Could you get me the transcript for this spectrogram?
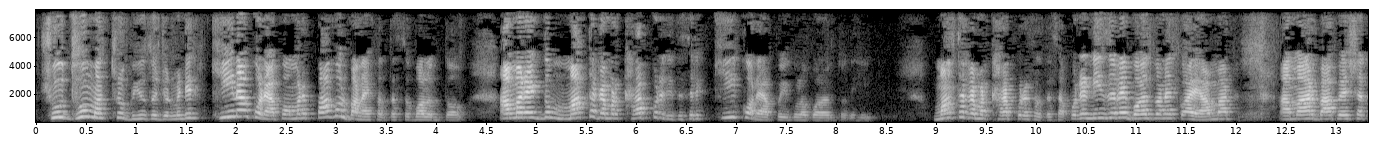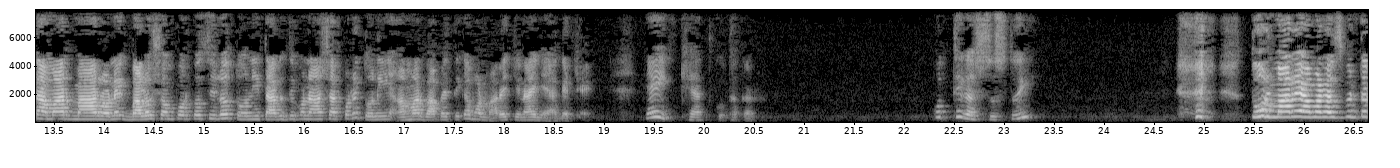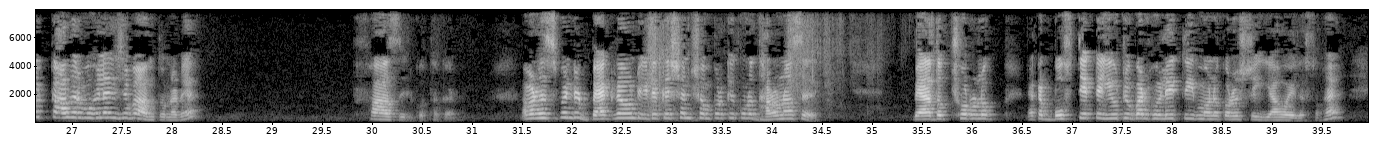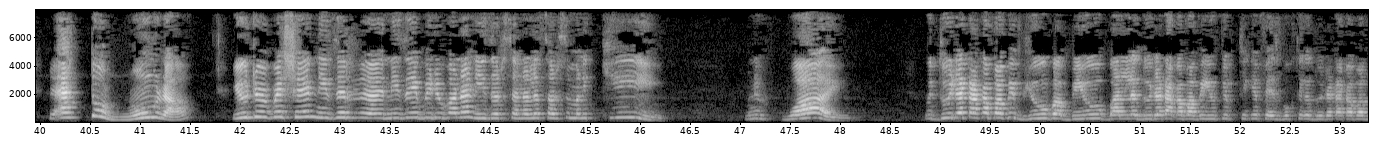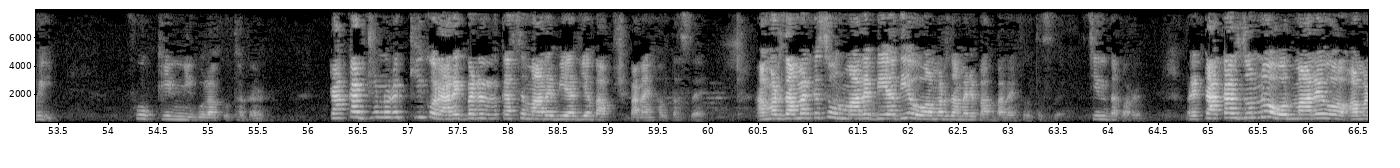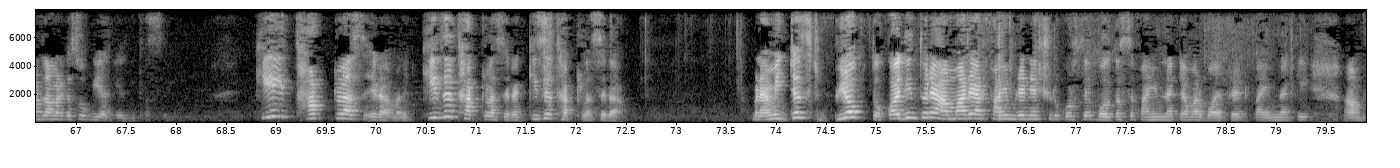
শুধুমাত্র ভিউজের জন্য এটা কি না করে আপু আমার পাগল বানাই ফেলতেছে বলেন তো। আমার একদম মাথাটা আমার খারাপ করে দিতেছে। এটা কি করে আপু এগুলো বলেন তো দেখি। মাথাটা আমার খারাপ করে ফেলতেছে আপু। এটা নিজেরাই বয়স বানায় কয়, আমার আমার বাপের সাথে আমার মার অনেক ভালো সম্পর্ক ছিল। তনি তার জীবনে আসার পরে তনি আমার বাপের থেকে আমার মারে চেনাই নিয়ে আগে এই খ্যাত কোথাকার। কোথেকে আসছিস তুই? তোর মারে আমার হাজবেন্ড তার কাজের মহিলা হিসেবে আনতো না রে। ফাজিল কোথাকার। আমার হাজব্যান্ডের ব্যাকগ্রাউন্ড এডুকেশন সম্পর্কে কোনো ধারণা আছে? বেয়াদব ছোট লোক, একটা বস্তি, একটা ইউটিউবার হলেই তুই মনে করো সে ইয়া হয়ে গেছো হ্যাঁ? এত নোংরা ইউটিউবে সে নিজের, নিজেই ভিডিও বানায়, নিজের চ্যানেলে সার্চ মানে কি? মানে ওয়াই ওই দুইটা টাকা পাবি ভিউ বা ভিউ বাড়লে দুইটা টাকা পাবি ইউটিউব থেকে ফেসবুক থেকে দুইটা টাকা পাবি। ফকিন্নি গুলা কোথাকার। টাকার জন্য ওরা কি করে? আরেক বেটার কাছে মারে বিয়া দিয়ে বাপ বানায় ফেলতেছে। আমার জামার কাছে ওর মারে বিয়া দিয়ে ও আমার জামারে বাপ বানায় ফেলতেছে। চিন্তা করে মানে টাকার জন্য ওর মারে ও আমার জামার কাছে বিয়া দিয়ে দিতেছে। কি থার্ড ক্লাস এরা? মানে কি যে থার্ড ক্লাস এরা? কি যে থার্ড ক্লাস এরা? মানে আমি জাস্ট বিরক্ত। কয়দিন ধরে আমারে আর ফাহিম রে নিয়ে শুরু করছে, বলতেছে ফাহিম নাকি আমার বয়ফ্রেন্ড ফাহিম নাকি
